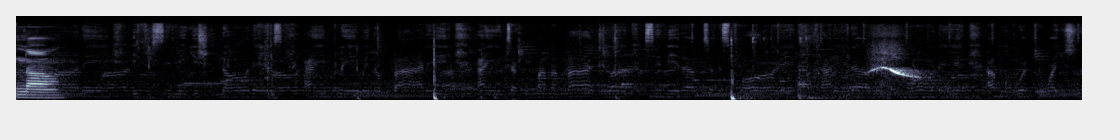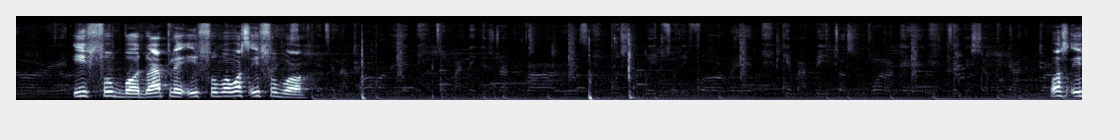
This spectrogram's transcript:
No. E football. Do I play e football? What's e football? What's e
